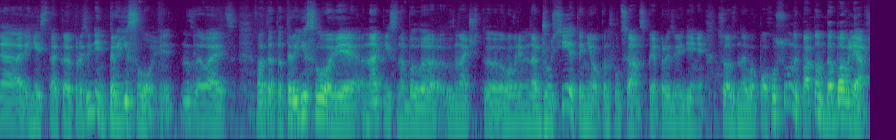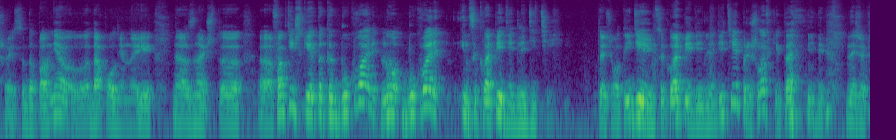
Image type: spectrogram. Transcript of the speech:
э, есть такое произведение, троесловие называется. Вот это троесловие написано было, значит, э, во времена Джуси, это неоконфуцианское произведение, созданное в эпоху Сун, и потом добавлявшееся, дополня, дополненное. И, э, значит, фактически это как букварь, но букварь энциклопедии для детей. То есть вот идея энциклопедии для детей пришла в Китай значит,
